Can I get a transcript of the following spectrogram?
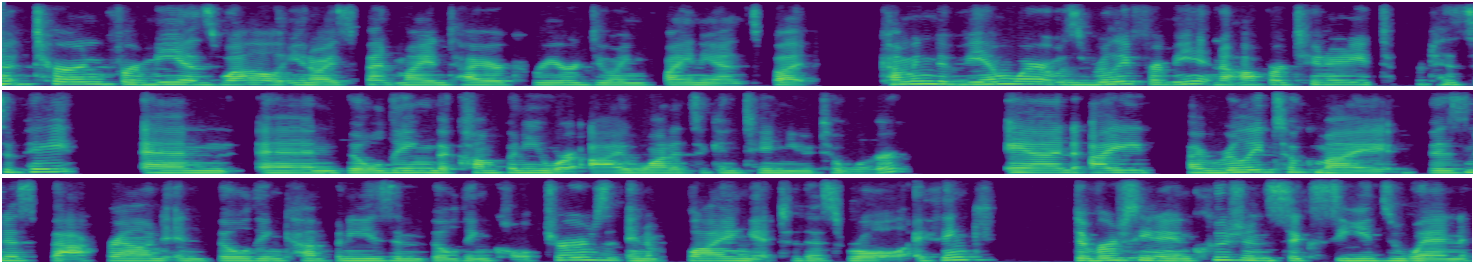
turn for me as well. You know, I spent my entire career doing finance, but coming to VMware, it was really for me an opportunity to participate and and building the company where I wanted to continue to work. And I I really took my business background in building companies and building cultures and applying it to this role. I think diversity and inclusion succeeds when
